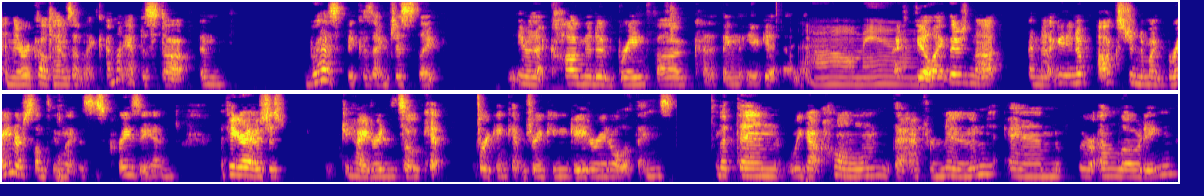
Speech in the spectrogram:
and there were a couple times I'm like, I might have to stop and rest because I'm just like, you know, that cognitive brain fog kind of thing that you get. Oh man. I feel like there's not, I'm not getting enough oxygen to my brain or something like this is crazy. And I figured I was just dehydrated. So kept drinking, kept drinking Gatorade, all the things. But then we got home that afternoon and we were unloading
